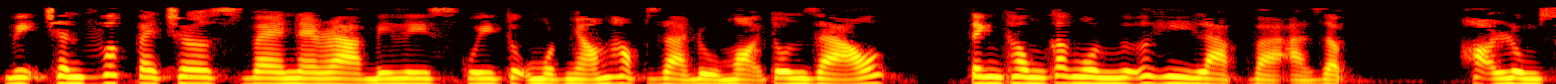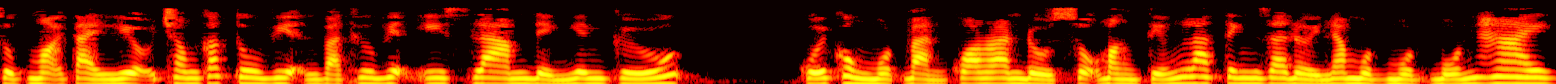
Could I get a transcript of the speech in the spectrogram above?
Vị chân phước Petrus Venerabilis quy tụ một nhóm học giả đủ mọi tôn giáo, tinh thông các ngôn ngữ Hy Lạp và Ả Rập. Họ lùng sục mọi tài liệu trong các tu viện và thư viện Islam để nghiên cứu. Cuối cùng một bản Quran đồ sộ bằng tiếng Latin ra đời năm 1142,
